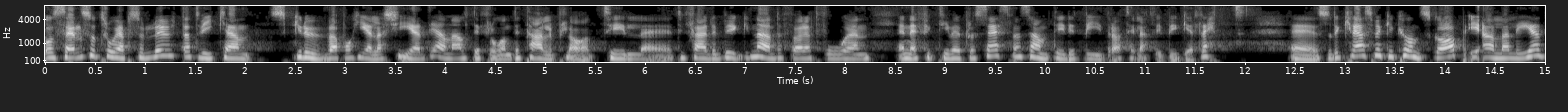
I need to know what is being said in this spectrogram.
och sen så tror jag absolut att vi kan skruva på hela kedjan, alltifrån detaljplan till, eh, till färdig byggnad för att få en, en effektivare process men samtidigt bidra till att vi bygger rätt. Eh, så det krävs mycket kunskap i alla led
